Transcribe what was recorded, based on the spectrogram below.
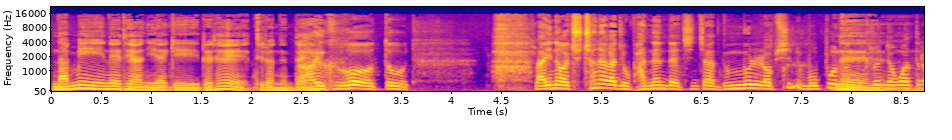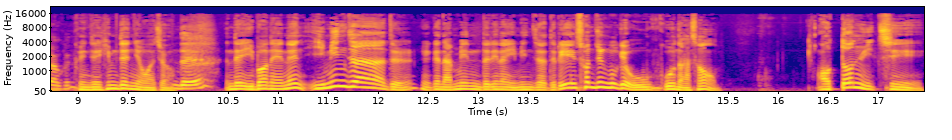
난민에 대한 이야기를 해 드렸는데 아유, 그거 또 라이너가 추천해가지고 봤는데 진짜 눈물 없이는 못 보는 네. 그런 영화더라고요. 굉장히 힘든 영화죠. 네. 근데 이번에는 이민자들, 그러니까 난민들이나 이민자들이 선진국에 오고 나서 어떤 위치에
